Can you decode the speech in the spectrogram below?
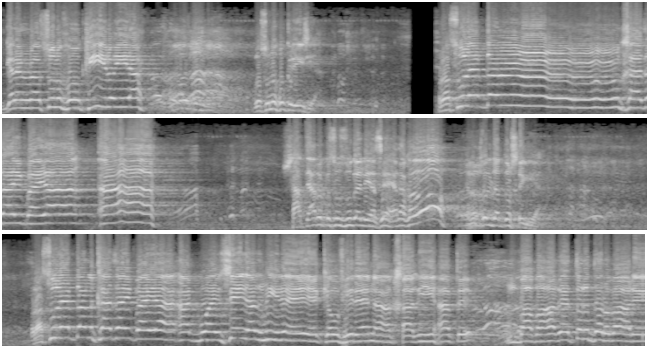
গেলেন রসুল ফকির রসুল ফকির রসুল একদম খাজাই পায়া। সাথে আরও কিছু যুগালি আছে হ্যাঁ দেখো কলজার দোষে গিয়া। রসুল একদম খাজাই পাইয়া আট বয়সে আজমিরে কেউ ফিরে না খালি হাতে। তোর দরবারে।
